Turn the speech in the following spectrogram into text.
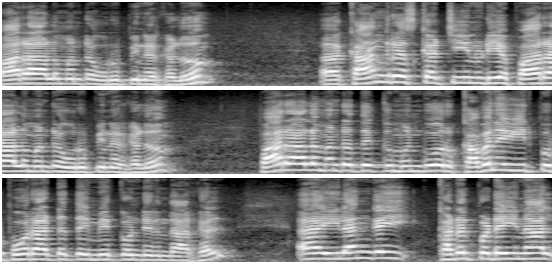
பாராளுமன்ற உறுப்பினர்களும் காங்கிரஸ் கட்சியினுடைய பாராளுமன்ற உறுப்பினர்களும் பாராளுமன்றத்துக்கு முன்பு ஒரு கவன ஈர்ப்பு போராட்டத்தை மேற்கொண்டிருந்தார்கள். இலங்கை கடற்படையினால்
